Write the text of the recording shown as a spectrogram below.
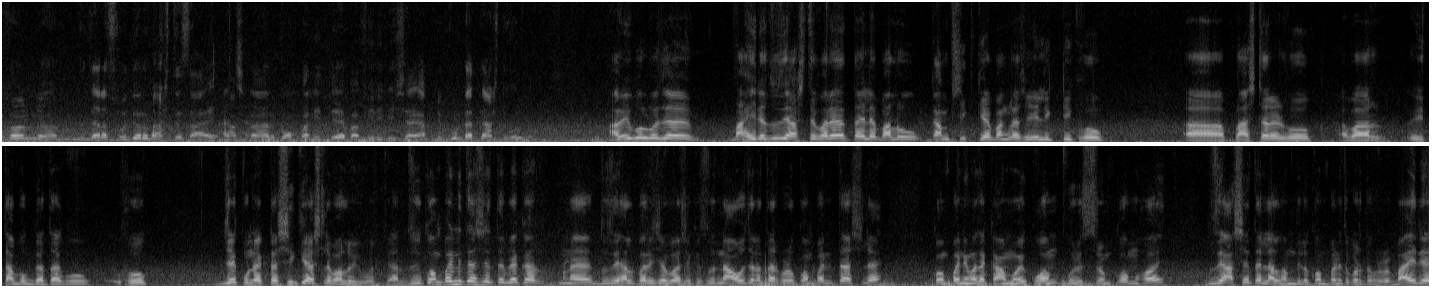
এখন যারা সৌদি আরবে আসতে চায় আচ্ছা। আপনার কোম্পানিতে বা ফ্রি ভিসায় আপনি কোনটাতে আসতে বলবেন? আমি বলব যে বাহিরে যদি আসতে পারে তাইলে ভালো কাম শিখকে বাংলাদেশে ইলেকট্রিক হোক প্লাস্টারের হোক আবার এই তাবক গাতা হোক হোক যে কোনো একটা শিখে আসলে ভালো হইব আর কি। আর যদি কোম্পানিতে আসে তো বেকার মানে যদি হেল্পার হিসেবে আসে কিছু নাও জানা তারপরে কোম্পানিতে আসলে কোম্পানির মধ্যে কাম হয় কম পরিশ্রম কম হয়। যদি আসে তাহলে আলহামদুলিল্লাহ কোম্পানিতে করতে পারবে। বাইরে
